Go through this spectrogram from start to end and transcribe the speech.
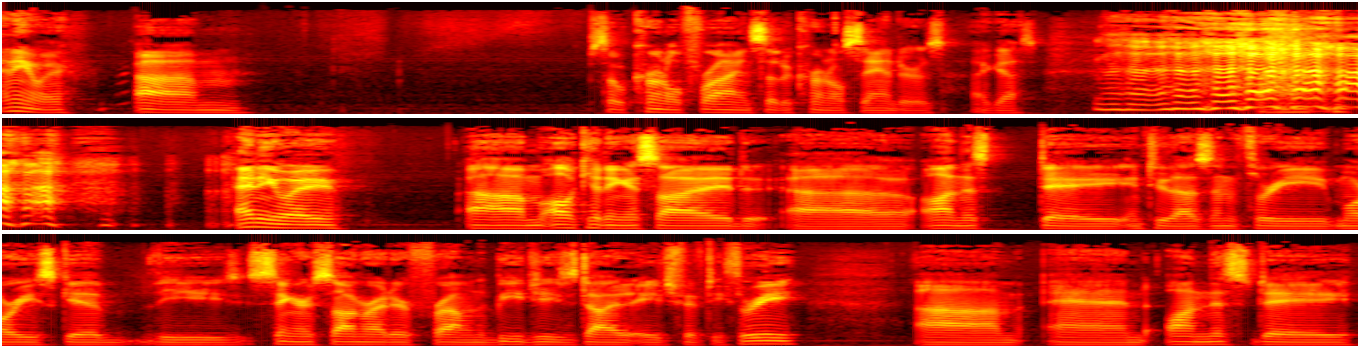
anyway um so colonel fry instead of colonel sanders i guess. Anyway um all kidding aside uh on this day in 2003 maurice gibb the singer songwriter from the bee gees died at age 53 um, and on this day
